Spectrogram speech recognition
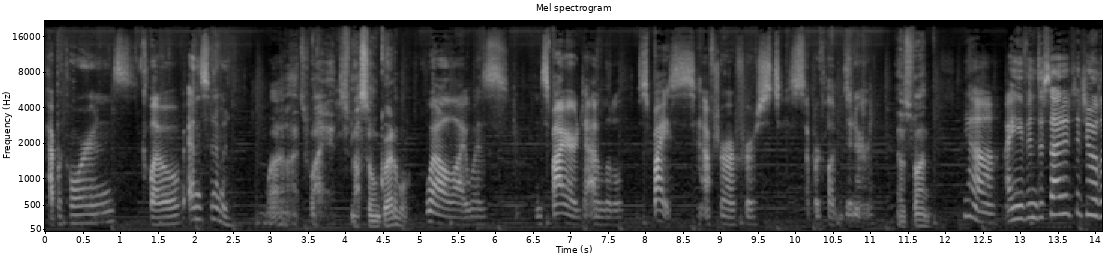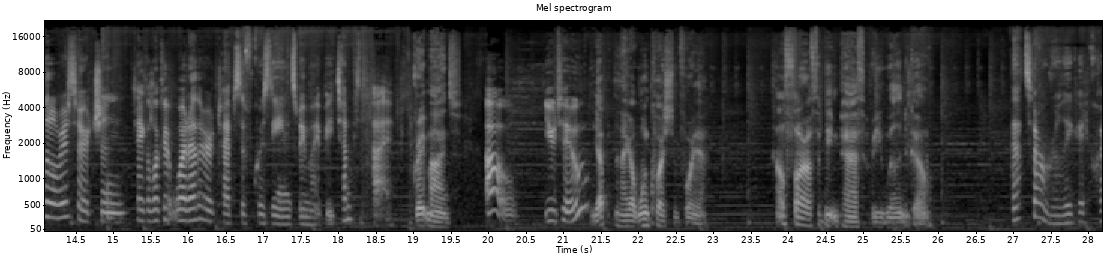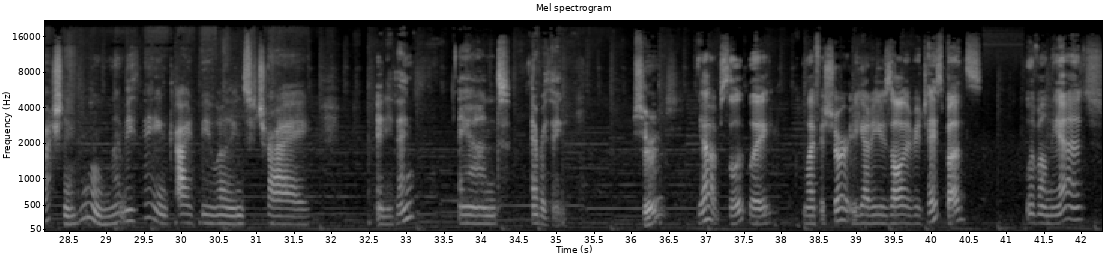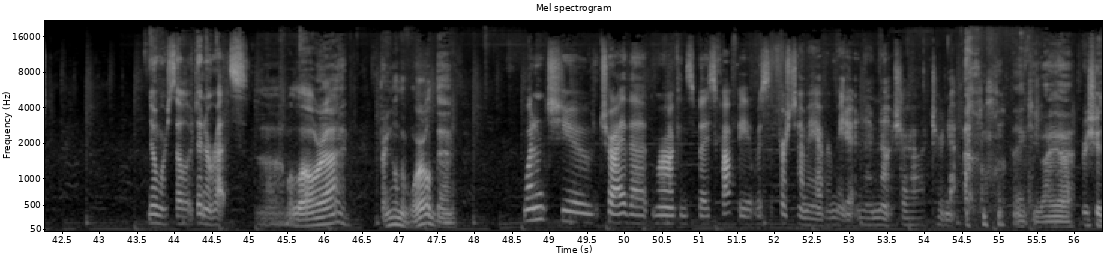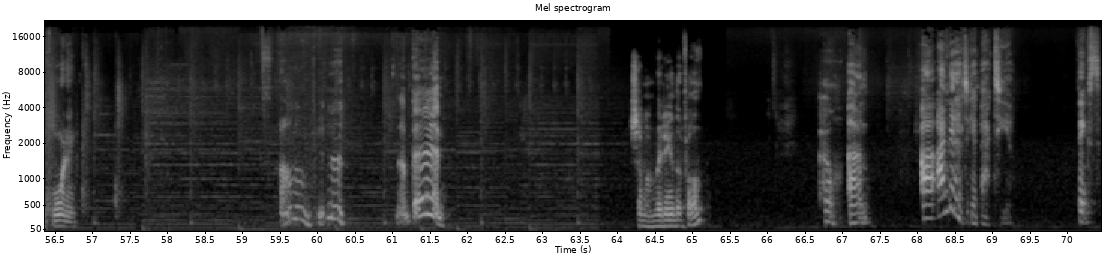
peppercorns, clove, and cinnamon. Wow, that's why it smells so incredible. Well, I was inspired to add a little spice after our first supper club dinner. That was fun. Yeah, I even decided to do a little research and take a look at what other types of cuisines we might be tempted by. Great minds. Oh, you too? Yep, and I got one question for you. How far off the beaten path are you willing to go? That's a really good question. Hmm, let me think. I'd be willing to try anything and everything. Serious? Yeah, absolutely. Life is short. You got to use all of your taste buds. Live on the edge. No more solo dinner ruts. Uh, well, all right. Bring on the world then. Why don't you try that Moroccan spice coffee? It was the first time I ever made it, and I'm not sure how it turned out. Thank you. I uh, appreciate the warning. Oh, yeah. Not bad. Someone waiting on the phone? Oh, um, uh, I'm gonna have to get back to you. Thanks.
